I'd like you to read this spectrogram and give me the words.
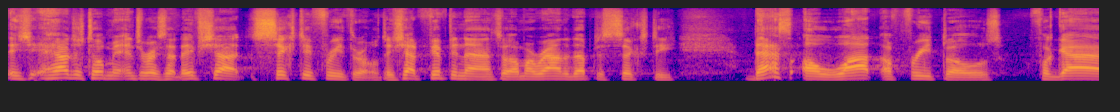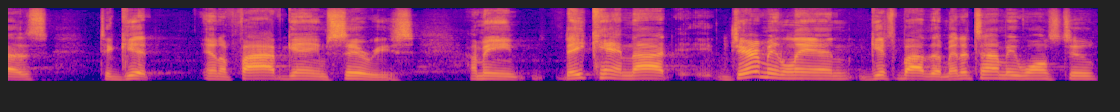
Hal just told me interesting that they've shot 60 free throws. They shot 59, so I'm gonna round it up to 60. That's a lot of free throws for guys to get in a five-game series. I mean, they cannot. Jeremy Lin gets by them anytime he wants to.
